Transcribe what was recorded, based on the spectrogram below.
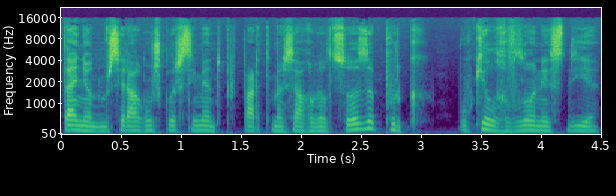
tenham de merecer algum esclarecimento por parte de Marcelo Rebelo de Sousa, porque o que ele revelou nesse dia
